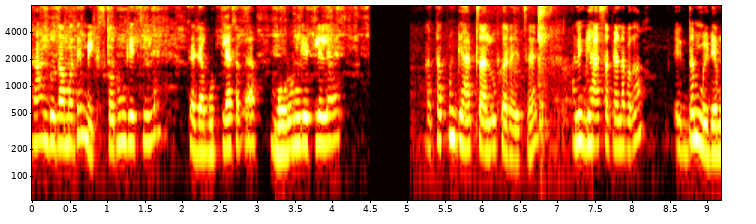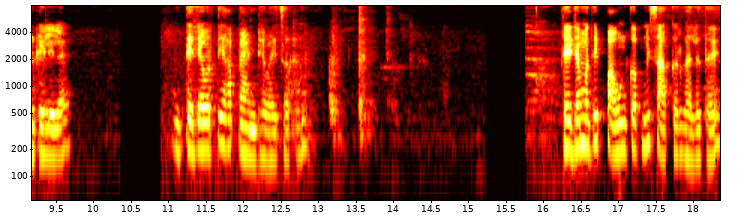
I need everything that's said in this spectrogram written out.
छान दुधामध्ये मिक्स करून घेतलेले आहे. त्याच्या गुटल्या सगळ्या मोडून घेतलेल्या आहेत. आता आपण गॅस चालू करायचा आहे आणि गॅस आपल्याला बघा एकदम मिडियम केलेला आहे. त्याच्यावरती हा पॅन ठेवायचा आपण. त्याच्यामध्ये पाऊण कप मी साखर घालत आहे.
